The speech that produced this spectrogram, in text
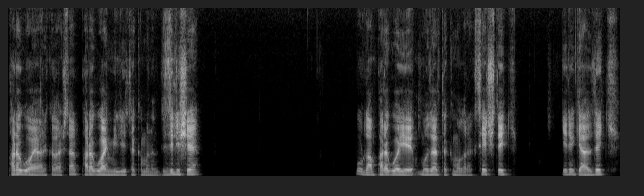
Paraguay arkadaşlar. Paraguay milli takımının dizilişi. Buradan Paraguay'ı model takım olarak seçtik. Geri geldik.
